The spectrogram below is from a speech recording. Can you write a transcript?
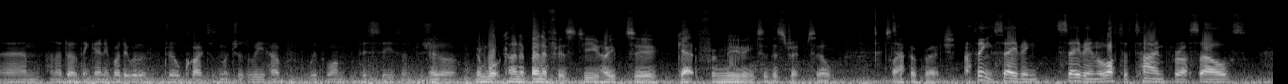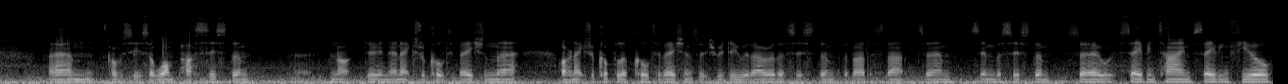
Um, and I don't think anybody will have drilled quite as much as we have with one this season for sure. And what kind of benefits do you hope to get from moving to the strip till type approach? I think saving saving a lot of time for ourselves um, obviously it's a one pass system, uh, we're not doing an extra cultivation there or an extra couple of cultivations which we do with our other system, the Väderstad um, Simba system. So saving time, saving fuel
